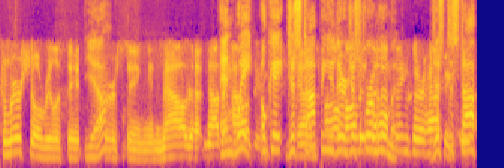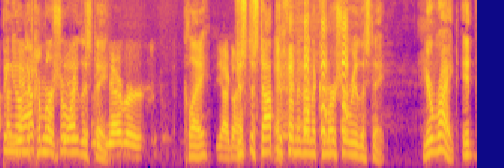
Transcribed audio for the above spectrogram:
commercial real estate Yeah. bursting, and now that now the And wait, housing, okay, just stopping you there all just for a moment. Just to stopping you on the commercial real estate. Never. Clay, Yeah, just to stop you for a minute on the commercial real estate. You're right. It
